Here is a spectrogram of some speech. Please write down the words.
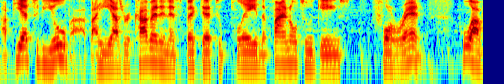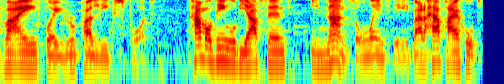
appeared to be over, but he has recovered and expected to play in the final two games for Rennes who are vying for a Europa League spot. Kamaldeen will be absent in Nantes on Wednesday, but I have high hopes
